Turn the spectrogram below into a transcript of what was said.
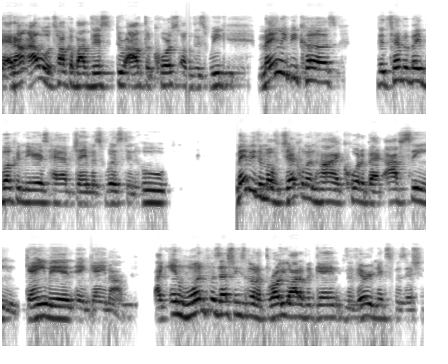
that I, I will talk about this throughout the course of this week, mainly because the Tampa Bay Buccaneers have Jameis Winston, who maybe the most Jekyll and Hyde quarterback I've seen game in and game out. Like in one possession, he's going to throw you out of a game. The very next possession,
